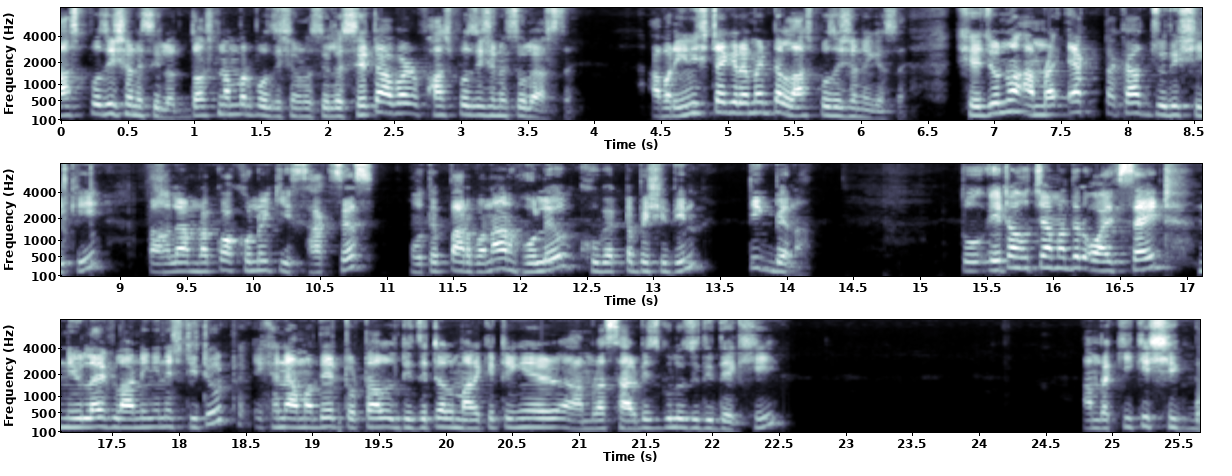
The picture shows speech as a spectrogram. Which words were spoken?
লাস্ট পজিশনে ছিল, দশ নাম্বার পজিশনে ছিল, সেটা আবার ফার্স্ট পজিশনে চলে আসছে। আবার ইনস্টাগ্রামেরটা লাস্ট পজিশনে গেছে। সেজন্য আমরা একটা কাজ যদি শিখি, তাহলে আমরা কখনোই কি সাকসেস হতে পারব না, আর হলেও খুব একটা বেশি দিন টিকবে না। তো এটা হচ্ছে আমাদের website, new life learning institute. এখানে আমাদের টোটাল ডিজিটাল মার্কেটিংয়ের আমরা সার্ভিসগুলো যদি দেখি, আমরা কি কি শিখব?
